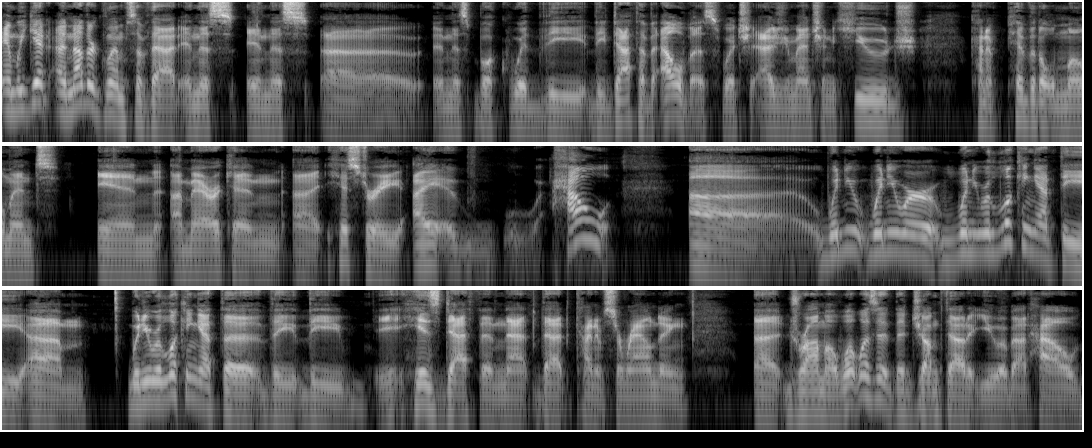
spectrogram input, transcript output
and we get another glimpse of that in this in this uh, in this book with the the death of Elvis, which, as you mentioned, huge kind of pivotal moment in American uh, history. I how uh, when you when you were when you were looking at the um, when you were looking at the the the his death and that that kind of surrounding uh, drama, what was it that jumped out at you about how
